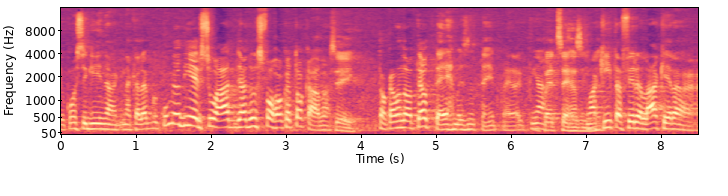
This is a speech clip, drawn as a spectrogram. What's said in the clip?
eu consegui na, naquela época com o meu dinheiro suado já dos forró que eu tocava. Sei. Tocava no Hotel Termas no tempo. Era, tinha Pé de serrazinho, uma né? quinta-feira lá, que era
